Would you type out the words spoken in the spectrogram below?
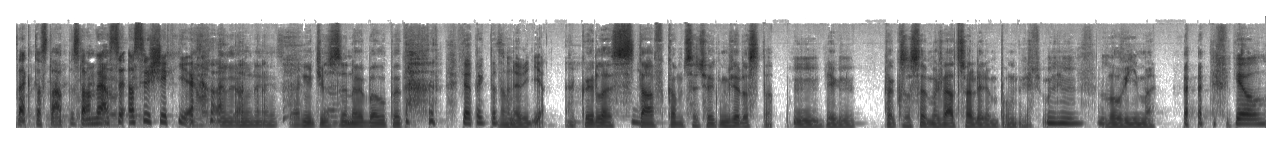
tak to stáváme asi, asi všichni. Jako. No, ne, ne, čím se nevybavu, Petr. Já tak to no. jsem neviděl. Takovýhle stav, kam se člověk může dostat. Mm. Tak zase možná třeba lidem pomůžeš. Mm. Mluvíme. jo,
